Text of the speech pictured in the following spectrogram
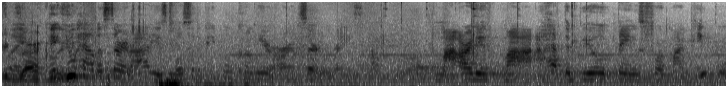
Like, Exactly. you have a certain audience. Most of the people who come here are a certain race. My artist, my I have to build things for my people.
